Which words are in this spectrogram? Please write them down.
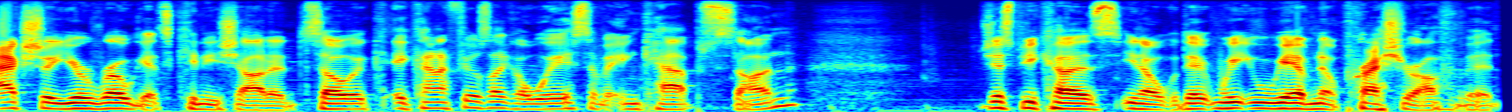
actually your rogue gets kidney shotted. So it, it kind of feels like a waste of in cap stun just because you know we, we have no pressure off of it.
